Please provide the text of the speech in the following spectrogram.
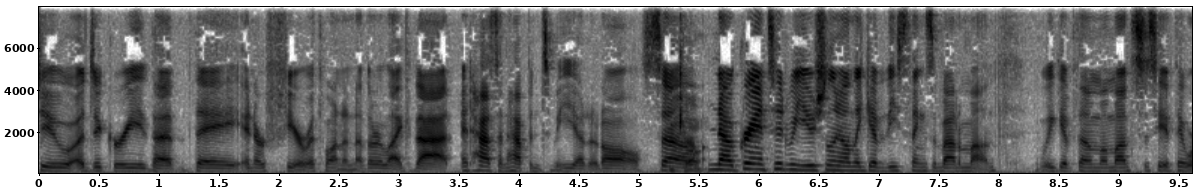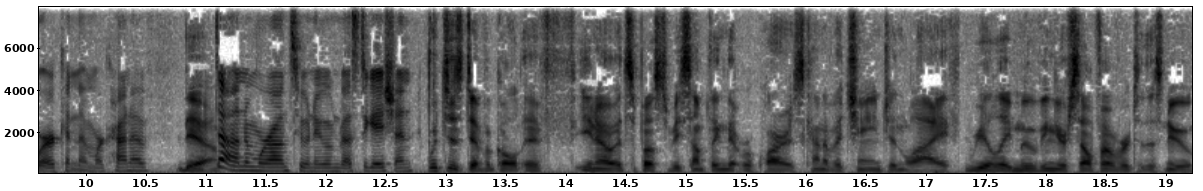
to a degree that they interfere with one another like that. It hasn't happened to me yet at all. So Okay. now, granted, we usually only give these things about a month we give them a month to see if they work, and then we're kind of Yeah. done, and we're on to a new investigation. Which is difficult if, you know, it's supposed to be something that requires kind of a change in life, really moving yourself over to this new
